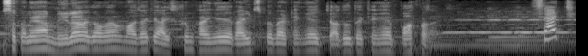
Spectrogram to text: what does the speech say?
उससे पहले यहाँ मेला लगा हुआ है हम वहाँ जाके आइसक्रीम खाएँगे राइड्स पे बैठेंगे जादू देखेंगे बहुत मज़ा आएगा। सच?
